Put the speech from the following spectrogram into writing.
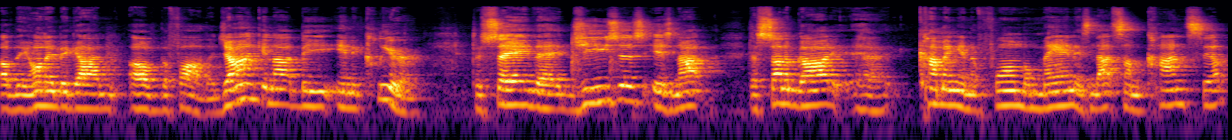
of the only begotten of the Father. John cannot be any clearer to say that Jesus is not the Son of God uh, coming in the form of man is not some concept,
